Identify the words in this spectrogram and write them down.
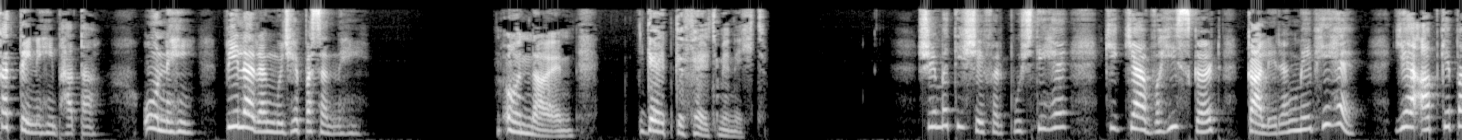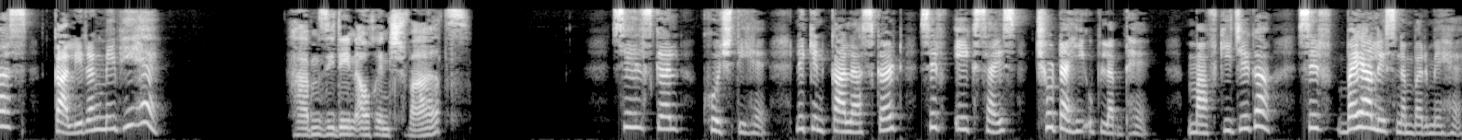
कत्ते नहीं भाता ओ नहीं पीला रंग मुझे पसंद नहीं Oh nein, gelb gefällt mir nicht. Shrimati Schäfer पूछती है कि क्या वही स्कर्ट काले रंग में भी है यह आपके पास काले रंग में भी है Haben Sie den auch in schwarz? Sales girl खोजती है लेकिन काला स्कर्ट सिर्फ़ एक साइज़ छोटा ही उपलब्ध है माफ़ कीजिएगा सिर्फ़ बयालीस नंबर में है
